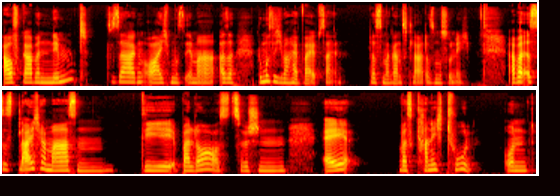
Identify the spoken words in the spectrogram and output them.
Aufgabe nimmt, zu sagen, oh, ich muss immer, also du musst nicht immer halb Vibe sein. Das ist mal ganz klar, das musst du nicht. Aber es ist gleichermaßen die Balance zwischen, ey, was kann ich tun? Und,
